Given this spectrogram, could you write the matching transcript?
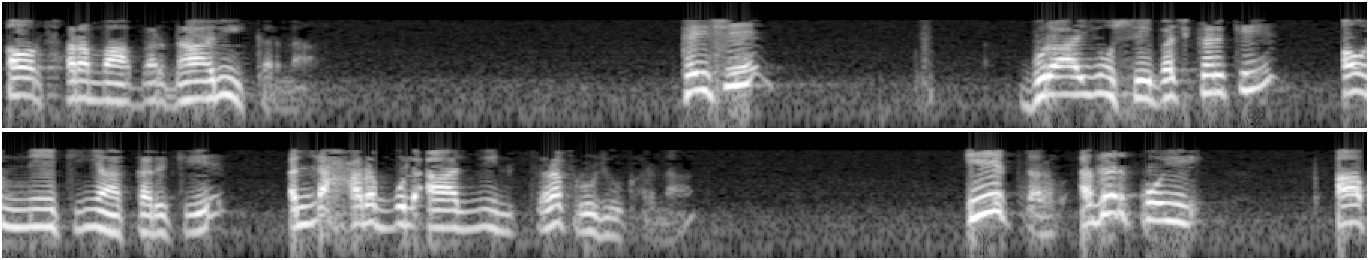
اور فرما برداری کرنا۔ کیسے؟ برائیوں سے بچ کر کے اور نیکیاں کر کے اللہ رب العالمین کی طرف رجوع کرنا۔ ایک طرف، اگر کوئی آپ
